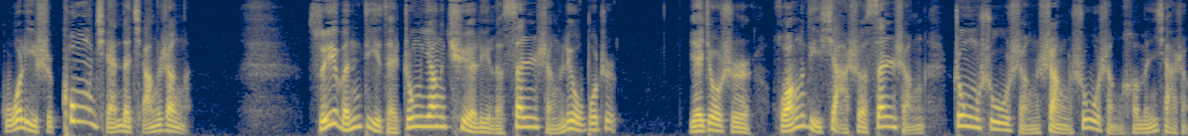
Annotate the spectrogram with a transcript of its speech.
国力是空前的强盛啊。隋文帝在中央确立了三省六部制，也就是皇帝下设三省。中书省、尚书省和门下省，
